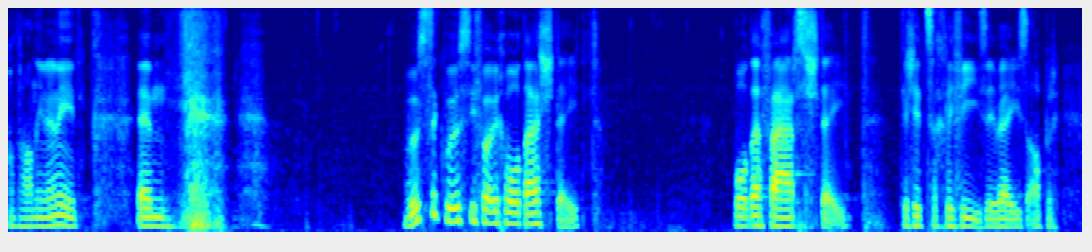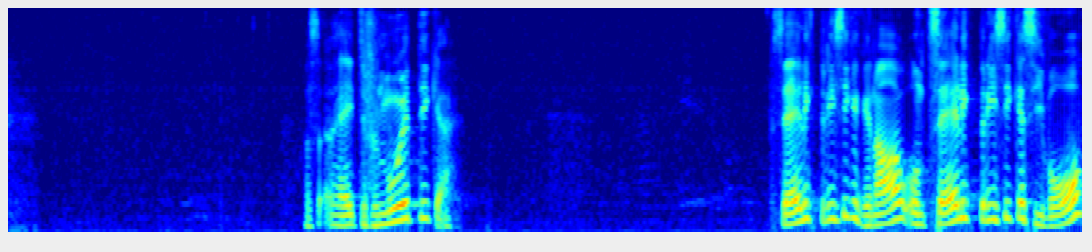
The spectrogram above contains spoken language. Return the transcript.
Oder habe ich ihn nicht? Ähm, wissen gewisse von euch, wo der steht? Wo der Vers steht? Das ist jetzt ein bisschen fies, ich weiß, aber. Also, habt ihr Vermutungen? Seligpreisungen, genau. Und Seligpreisungen sind wo?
